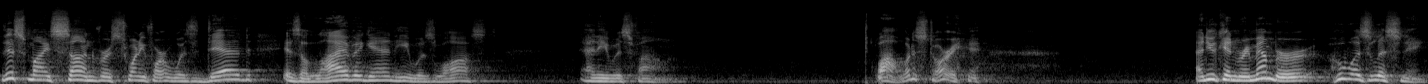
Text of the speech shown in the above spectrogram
This my son, verse 24, was dead, is alive again. He was lost, and he was found. Wow, what a story. and you can remember who was listening.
